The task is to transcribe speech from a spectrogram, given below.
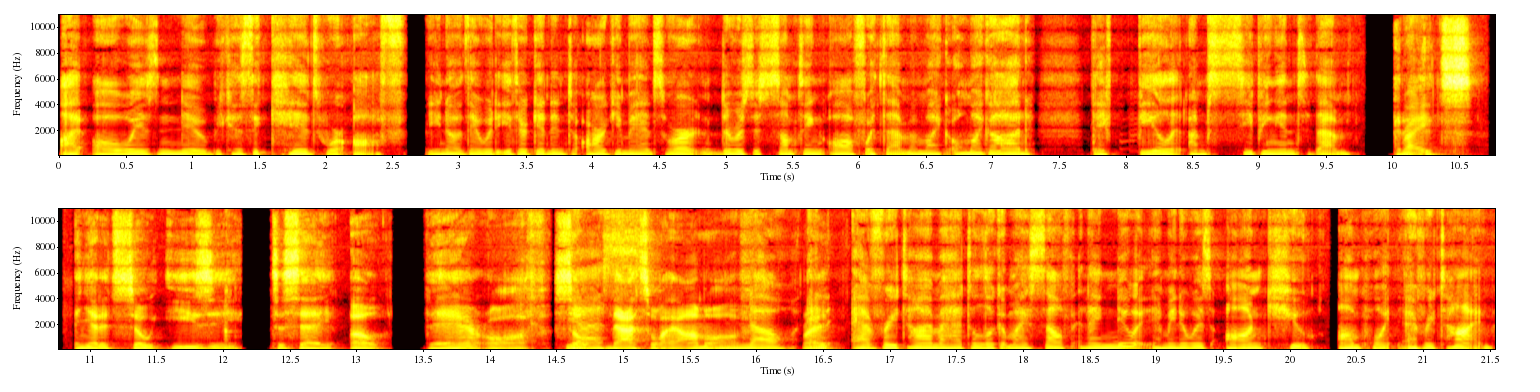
I always knew because the kids were off. You know, they would either get into arguments or there was just something off with them. I'm like, oh my God, they feel it. I'm seeping into them. And Right. it's and yet it's so easy to say, Oh, they're off. So Yes. that's why I'm off. No. right? And every time I had to look at myself and I knew it. I mean, it was on cue, on point every time.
